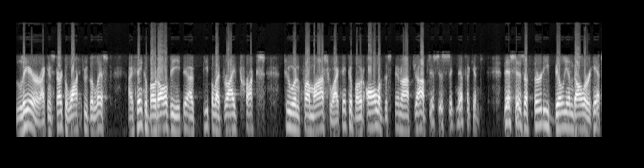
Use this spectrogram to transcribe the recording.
Lear. I can start to walk through the list. I think about all the uh, people that drive trucks to and from Oshawa. I think about all of the spin-off jobs. This is significant. This is a thirty billion dollar hit.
